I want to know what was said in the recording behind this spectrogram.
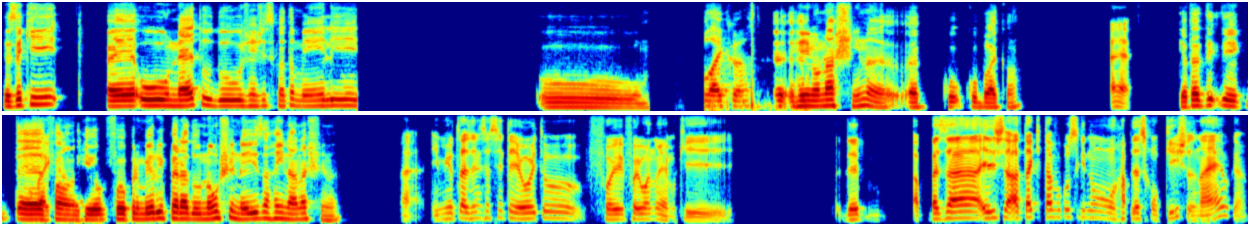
Eu sei que é, o neto do Gengis Khan também, ele. O. Laika. é, reinou na China, é, Ku- Kublai Khan. É. Que até é, Kublai Khan. falando que foi o primeiro imperador não chinês a reinar na China. É, em 1368 foi, foi o ano mesmo que. de- apesar. Eles até que estavam conseguindo rápidas conquistas na época,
